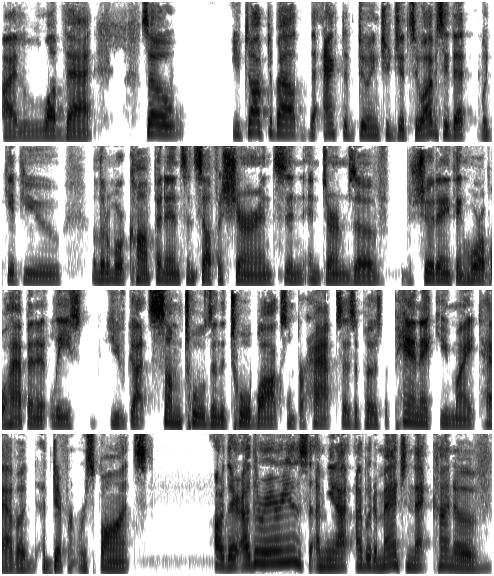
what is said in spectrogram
I love that. So you talked about the act of doing jujitsu. Obviously, that would give you a little more confidence and self assurance in, in terms of should anything horrible happen, at least you've got some tools in the toolbox. And perhaps as opposed to panic, you might have a, a different response. Are there other areas? I mean, I, I would imagine that kind of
